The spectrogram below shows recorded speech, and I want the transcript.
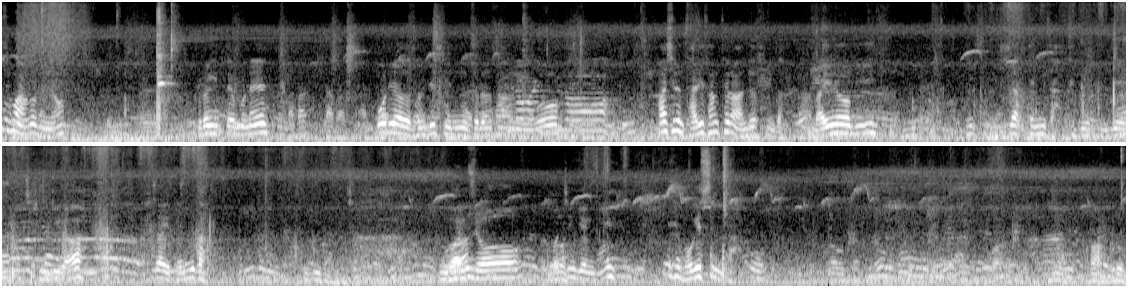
수만 하거든요. 네, 그렇기 때문에 볼이라도 던질 수 있는 그런 상황이고 사실은 다리 상태는 안 좋습니다. 라인업이 시작됩니다. 드디어 이제 경기가 시작이 됩니다. 한번 멋진 경기 해보겠습니다. 아, 무릎.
